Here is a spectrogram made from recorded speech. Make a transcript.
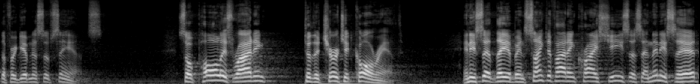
the forgiveness of sins. So, Paul is writing to the church at Corinth. And he said, They have been sanctified in Christ Jesus. And then he said,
